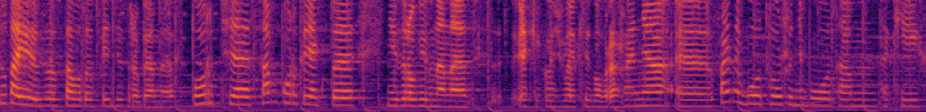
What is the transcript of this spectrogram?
Tutaj zostało to zdjęcie zrobione w porcie. Sam port jakby nie zrobił na nas jakiegoś wielkiego wrażenia. E, Fajne było to, że nie było tam takich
